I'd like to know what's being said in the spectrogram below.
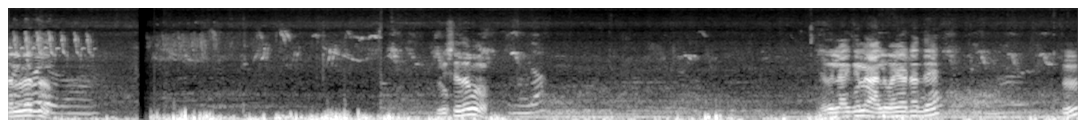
চলবে তো? মিশে দেবো? হেভি লাগছে না আলু ভাজাটা দে। হুম?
